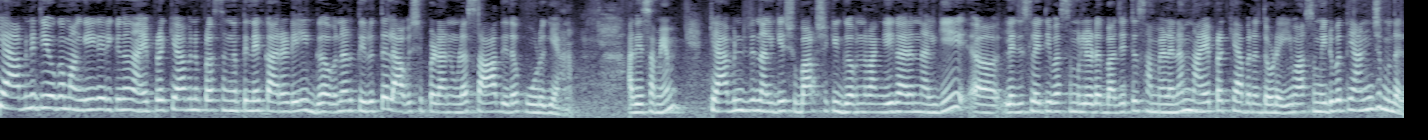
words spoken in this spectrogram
ക്യാബിനറ്റ് യോഗം അംഗീകരിക്കുന്ന നയപ്രഖ്യാപന പ്രസംഗത്തിന്റെ കരടിൽ ഗവർണർ തിരുത്തൽ ആവശ്യപ്പെടാനുള്ള സാധ്യത കൂടുകയാണ്. അതേസമയം ക്യാബിനറ്റ് നൽകിയ ശുപാർശയ്ക്ക് ഗവർണർ അംഗീകാരം നൽകി ലെജിസ്ലേറ്റീവ് അസംബ്ലിയുടെ ബജറ്റ് സമ്മേളനം നയപ്രഖ്യാപനത്തോടെ ഈ മാസം ഇരുപത്തി അഞ്ച് മുതൽ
